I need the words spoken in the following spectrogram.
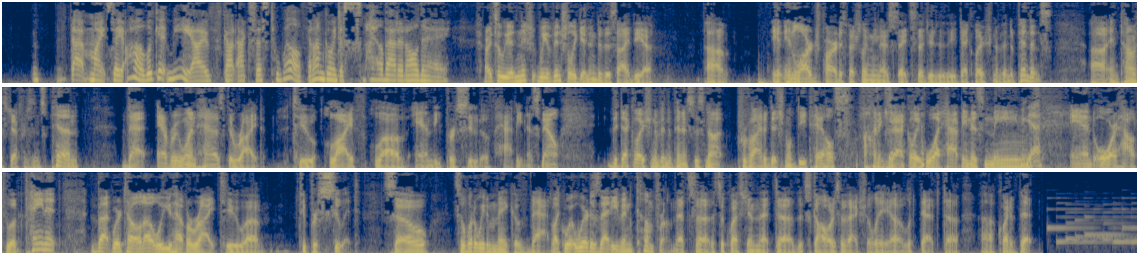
that might say, ah, look at me, I've got access to wealth, and I'm going to smile about it all day. All right, so we we eventually get into this idea, uh, in, in large part, especially in the United States, uh, due to the Declaration of Independence uh, and Thomas Jefferson's pen, that everyone has the right to life, love, and the pursuit of happiness. Now, the Declaration of Independence does not provide additional details on exactly what happiness means Yeah. and or how to obtain it, but we're told, oh, well, you have a right to uh, to pursue it. So, so what are we to make of that? Like, wh- where does that even come from? That's uh, that's a question that uh, that scholars have actually uh, looked at uh, uh, quite a bit.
